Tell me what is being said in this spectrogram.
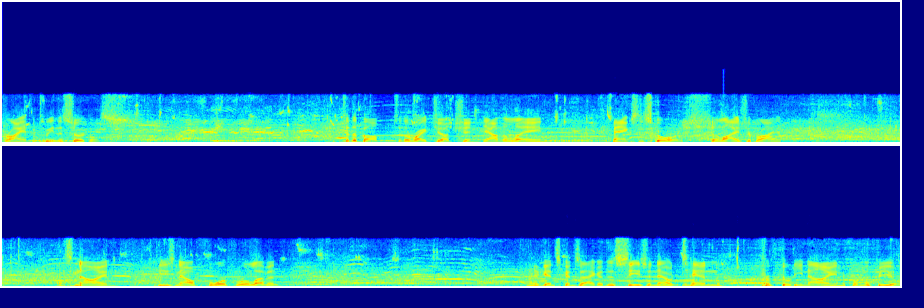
Bryant between the circles. To the bump, to the right junction, down the lane. Banks and scores. Elijah Bryant. That's nine. He's now four for 11. And against Gonzaga this season now 10 for 39 from the field.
